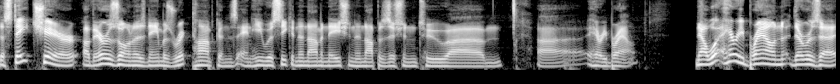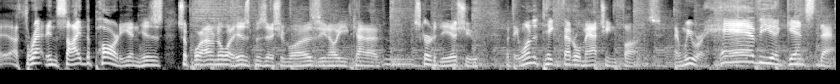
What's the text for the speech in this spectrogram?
the state chair of Arizona, his name was Rick Tompkins, and he was seeking a nomination in opposition to um, uh, Harry Browne. Now, what Harry Browne, there was a, a, threat inside the party and his support. I don't know what his position was. You know, he kind of skirted the issue, but they wanted to take federal matching funds, and we were heavy against that.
